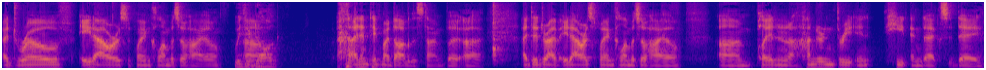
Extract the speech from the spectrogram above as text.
I drove eight hours to play in Columbus, Ohio. With your Um, dog? I didn't take my dog this time, but uh, I did drive eight hours to play in Columbus, Ohio. Um, played in a 103 in heat index day.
